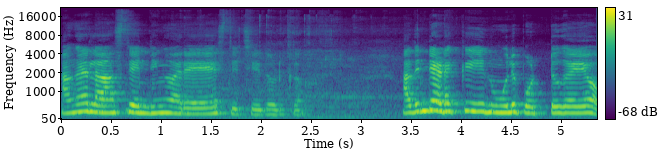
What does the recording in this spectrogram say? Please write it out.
അങ്ങനെ ലാസ്റ്റ് എൻഡിങ് വരെ സ്റ്റിച്ച് ചെയ്ത് കൊടുക്കുക. അതിന്റെ ഇടയ്ക്ക് ഈ നൂൽ പൊട്ടുകയോ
